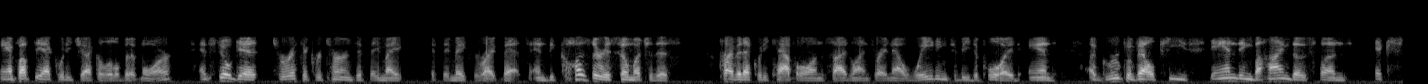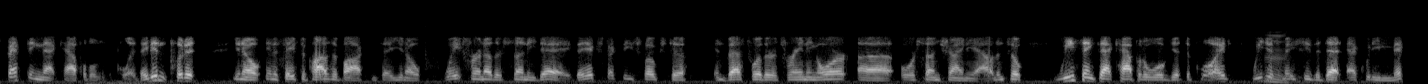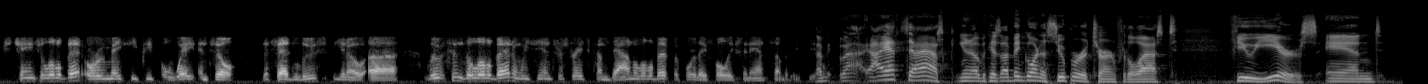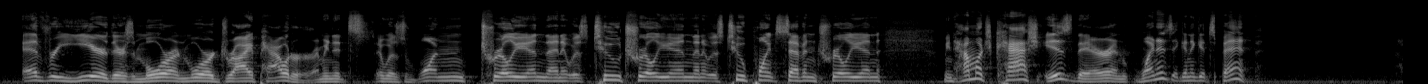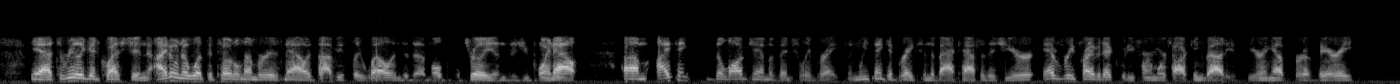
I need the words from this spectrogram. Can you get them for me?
amp up the equity check a little bit more, and still get terrific returns if they make if they make the right bets. And because there is so much of this private equity capital on the sidelines right now, waiting to be deployed, and a group of LPs standing behind those funds, expecting that capital to deploy. They didn't put it, you know, in a safe deposit box and say, you know, wait for another sunny day. They expect these folks to invest whether it's raining or uh, or sunshiny out, and so we think that capital will get deployed. We just Hmm. may see the debt equity mix change a little bit, or we may see people wait until the Fed loose, you know, uh, loosens a little bit, and we see interest rates come down a little bit before they fully finance some of these deals. I, mean, I have to ask, you know, because I've been going to Super Return for the last few years, and every year there's more and more dry powder. I mean, it's it was one trillion, then it was two trillion, then it was two point seven trillion. Mean, how much cash is there, and when is it going to get spent? Yeah, it's a really good question. I don't know what the total number is now. It's obviously well into the multiple trillions, as you point out. Um, I think the logjam eventually breaks, and we think it breaks in the back half of this year. Every private equity firm we're talking about is gearing up for a very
